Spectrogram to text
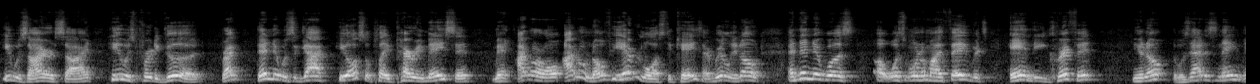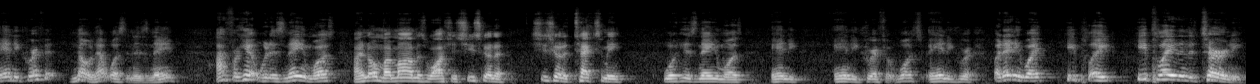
He was Ironside. He was pretty good, right? Then there was a guy. He also played Perry Mason. Man, I don't know. I don't know if he ever lost a case. I really don't. And then there was uh, was one of my favorites, Andy Griffith. You know, was that his name, Andy Griffith? No, that wasn't his name. I forget what his name was. I know my mom is watching. She's gonna she's gonna text me what his name was. Andy Andy Griffith. What's Andy Griffith? But anyway, he played he played an attorney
